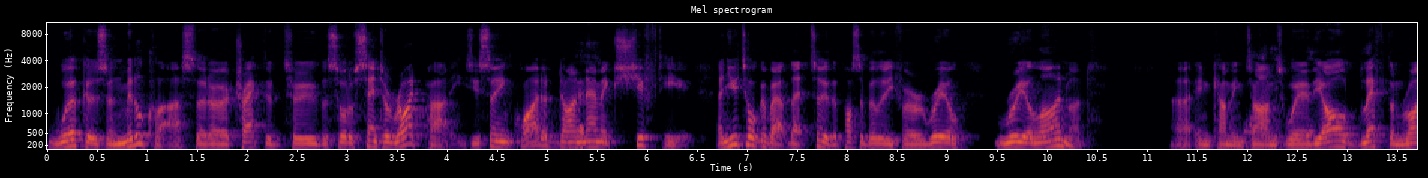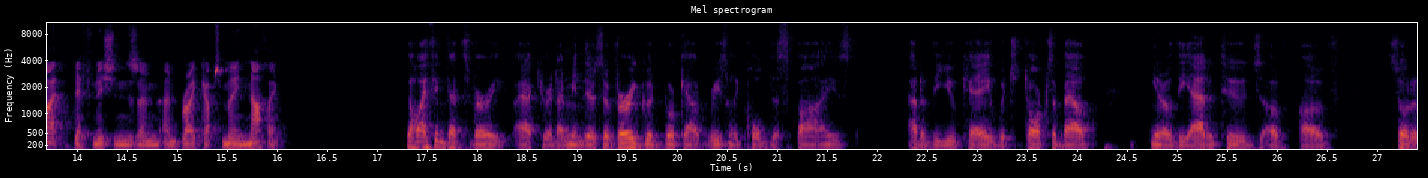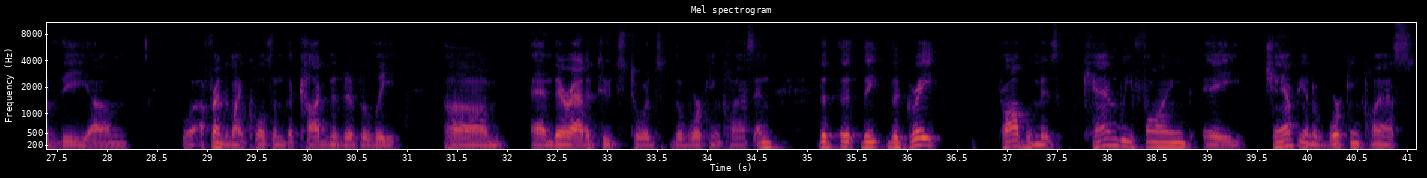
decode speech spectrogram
workers and middle class that are attracted to the sort of centre right parties. You're seeing quite a dynamic yes. shift here. And you talk about that too the possibility for a real realignment uh, in coming times where the old left and right definitions and, and breakups mean nothing. No, I think that's very accurate. I mean, there's a very good book out recently called Despised out of the UK, which talks about, you know, the attitudes of, of sort of the, um, a friend of mine calls them the cognitive elite um, and their attitudes towards the working class. And the, the, the, the great problem is can we find a champion of working class,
